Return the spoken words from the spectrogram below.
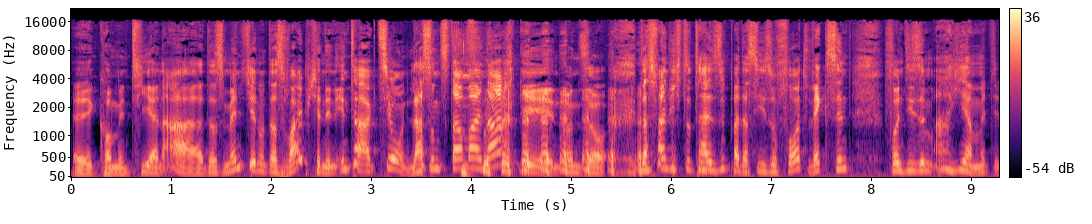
äh, kommentieren. Ah, das Männchen und das Weibchen in Interaktion, lass uns da mal nachgehen und so. Das fand ich total super, dass sie sofort weg sind von diesem, ah hier, mit,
